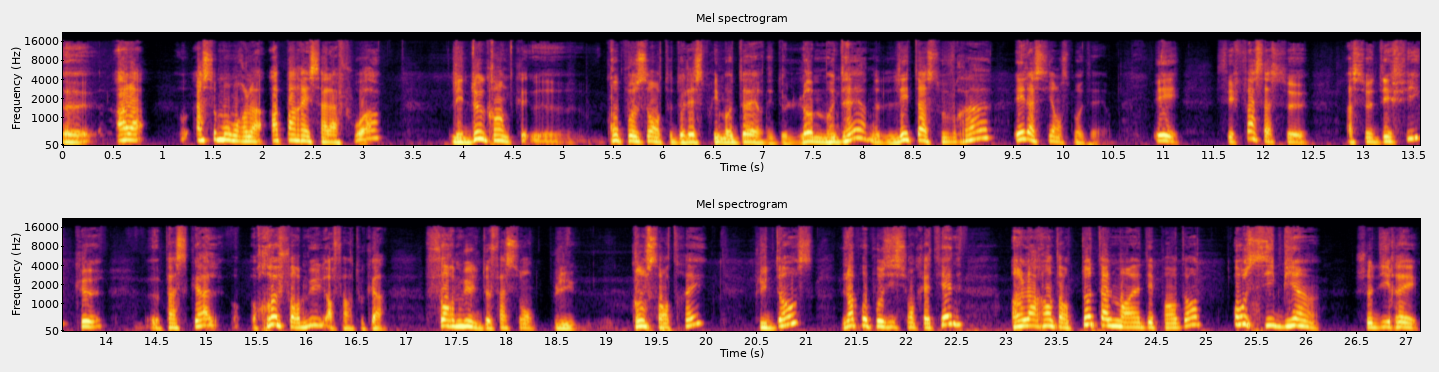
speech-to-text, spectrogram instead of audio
Euh, à, ce moment-là apparaissent à la fois les deux grandes euh, composantes de l'esprit moderne et de l'homme moderne, l'État souverain et la science moderne. Et c'est face à ce, à ce défi que Pascal reformule, enfin en tout cas, formule de façon plus concentrée, plus dense, la proposition chrétienne en la rendant totalement indépendante, aussi bien, je dirais,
